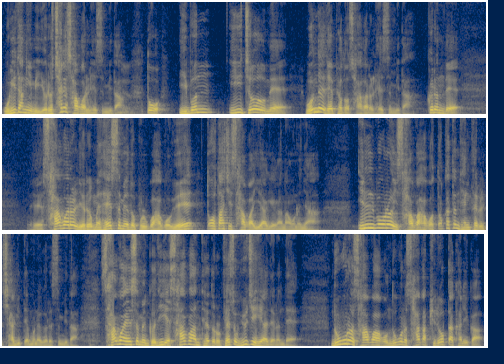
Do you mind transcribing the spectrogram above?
우리 당임이 여러 차례 사과를 했습니다. 또 이번 이 점에 원내대표도 사과를 했습니다. 그런데 예, 사과를 여러 번 했음에도 불구하고 왜 또 다시 사과 이야기가 나오느냐? 일본의 사과하고 똑같은 행태를 취하기 때문에 그렇습니다. 사과했으면 그 뒤에 사과한 태도를 계속 유지해야 되는데 누구는 사과하고 누구는 사과 필요 없다 하니까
